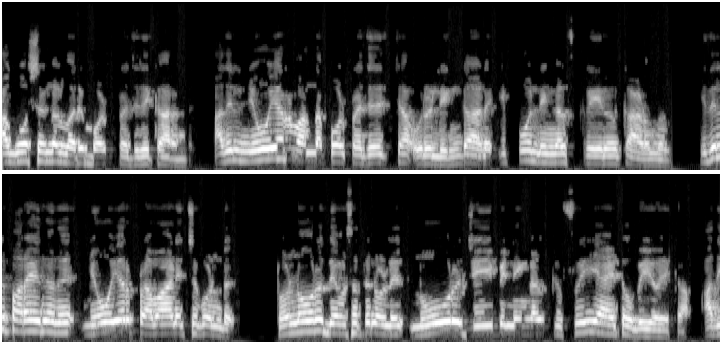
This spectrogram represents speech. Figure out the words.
ആഘോഷങ്ങൾ വരുമ്പോൾ പ്രചരിക്കാറുണ്ട്. അതിൽ ന്യൂ ഇയർ വന്നപ്പോൾ പ്രചരിച്ച ഒരു ലിങ്കാണ് ഇപ്പോൾ നിങ്ങൾ സ്ക്രീനിൽ കാണുന്നത്. ഇതിൽ പറയുന്നത് ന്യൂ ഇയർ പ്രമാണിച്ചുകൊണ്ട് തൊണ്ണൂറ് ദിവസത്തിനുള്ളിൽ നൂറ് ജി ബി നിങ്ങൾക്ക് ഫ്രീ ആയിട്ട് ഉപയോഗിക്കാം. അത്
